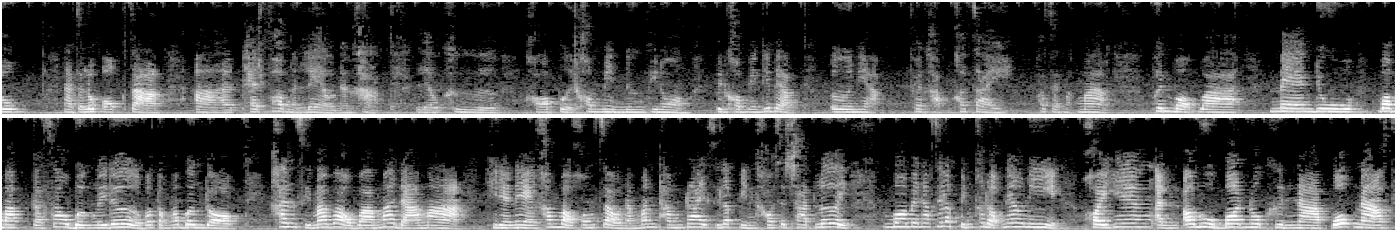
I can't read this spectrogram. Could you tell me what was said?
ลบน่าจะลบออกจากอ่าแพลตฟอร์มนั้นแล้วนั่นค่ะแล้วคือขอเปิดคอมเมนต์หนึงพี่น้อง เป็นคอมเมนต์ที่แบบเออเนี่ยแฟนคลับเข้าใจเข้าใจมากๆ เพื่อนบอกว่าแมนยูบอมักกะเศร้าเบิงเลยเดอร์บ่ต้องมาเบิงดอกขั้นสีมาเว้าว่ามาดามาทีแน่ๆคำเว้าของเจ้านะมันทำไร้ศิลปินเขาชัดๆเลย บอเป็นนักศิลปินขดอกแนวนี้ คอยแห้งอันเอารูปบอดโนกขึ้นนาโป๊กนาเฟ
